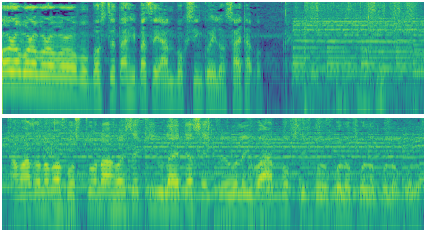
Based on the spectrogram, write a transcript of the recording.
অ ৰ'ব ৰ'ব ৰ'ব ৰ'ব বস্তু এটা আহি পাইছে আনবক্সিং কৰি লওঁ চাই থাকক। আমাজনৰ পৰা বস্তু অনা হৈছে কি ওলাই এতিয়া চেক কৰিব লাগিব আনবক্সিং কৰোঁ ব'লক ব'লক ব'লক ব'লক।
